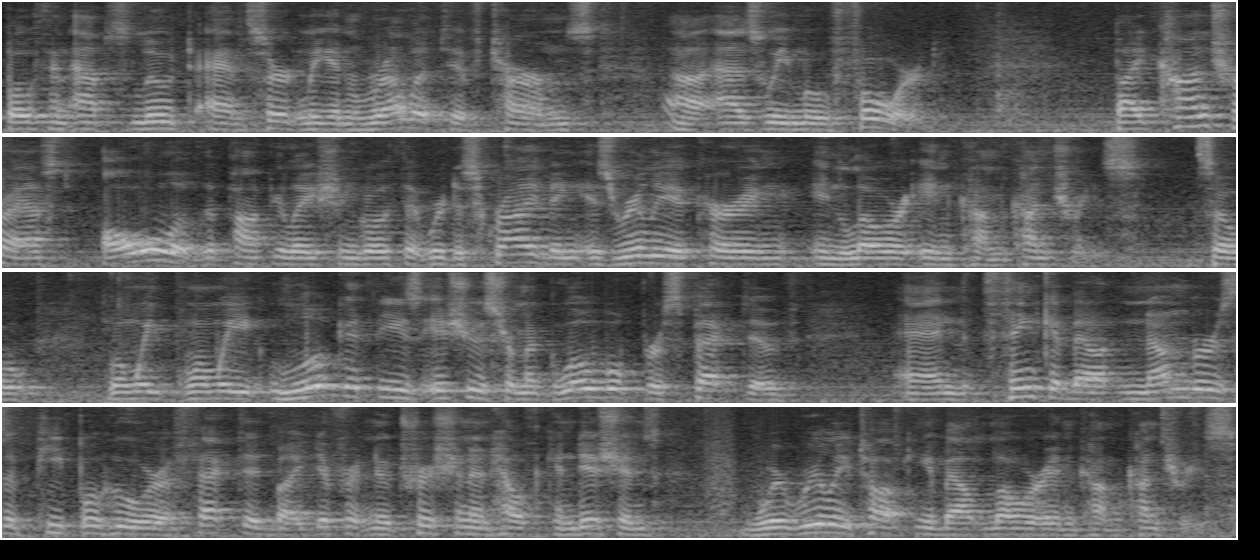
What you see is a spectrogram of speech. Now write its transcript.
both in absolute and certainly in relative terms uh, as we move forward. By contrast, all of the population growth that we're describing is really occurring in lower income countries. So when we, when we look at these issues from a global perspective and think about numbers of people who are affected by different nutrition and health conditions, we're really talking about lower income countries.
